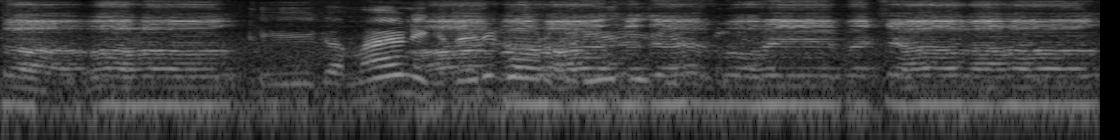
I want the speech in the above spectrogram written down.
ਕਾਵਾ ਠੀਕ ਆ ਮੈਂ ਨਹੀਂ ਕਿਤੇ ਦੀ ਗੌਰ ਕਰੀ ਚੀਜ਼ ਮੋਹਿ ਬਚਾਵਾ।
